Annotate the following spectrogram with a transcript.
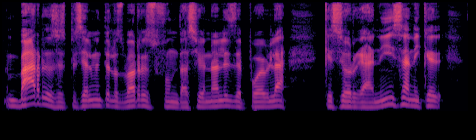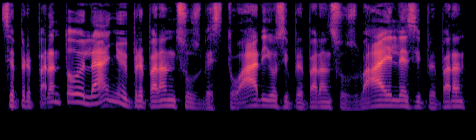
barrios, especialmente los barrios fundacionales de Puebla, que se organizan y que se preparan todo el año y preparan sus vestuarios y preparan sus bailes y preparan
